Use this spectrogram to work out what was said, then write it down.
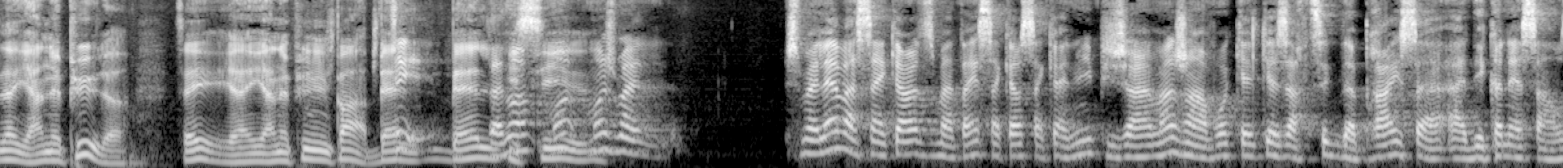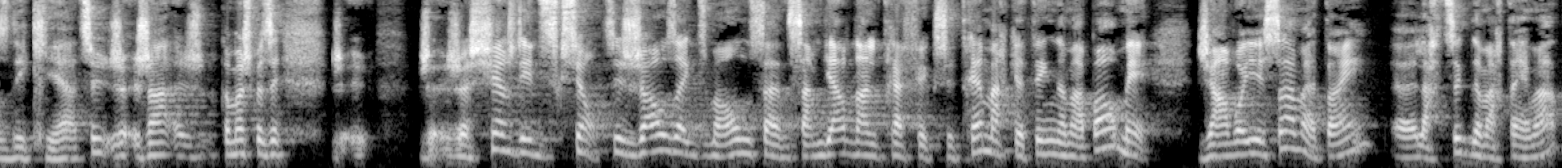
là, il y en a plus, là. Tu sais, il y, en a plus nulle part. Belle, belle ici. Moi, moi je je me lève à 5 heures du matin, 5 heures, 5 heures et demie, puis généralement, j'envoie quelques articles de presse à, des connaissances, des clients. Tu sais, je, comment je peux dire? Je, cherche des discussions. Tu sais, j'ose avec du monde, ça, me garde dans le trafic. C'est très marketing de ma part, mais j'ai envoyé ça matin, euh, l'article de Martin Matt,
